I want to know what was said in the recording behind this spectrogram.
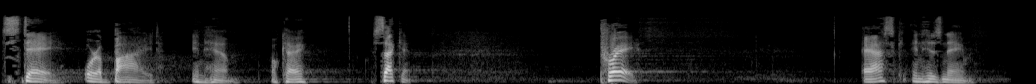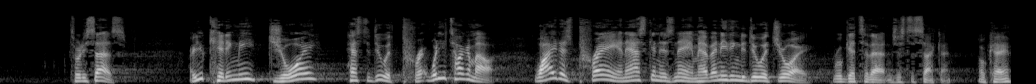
Stay or abide in Him. Okay? Second, pray. Ask in His name. That's what He says. Are you kidding me? Joy has to do with pray. What are you talking about? Why does pray and ask in His name have anything to do with joy? We'll get to that in just a second. Okay?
